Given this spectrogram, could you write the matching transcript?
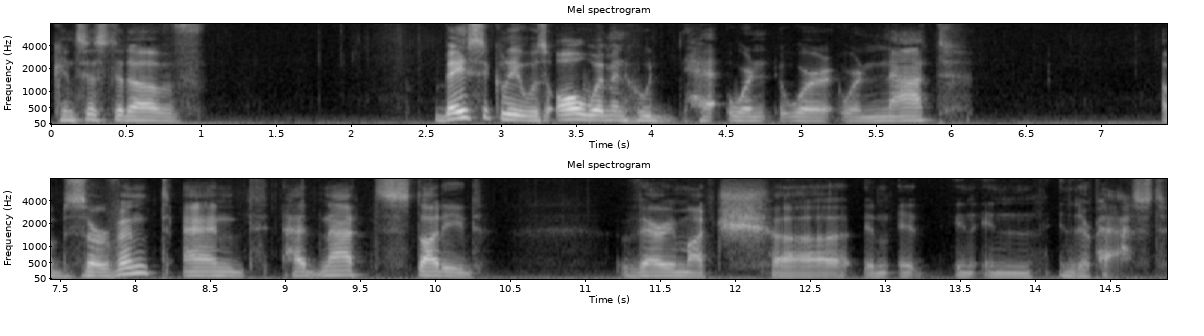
consisted of basically it was all women who were, were, were not observant and had not studied very much uh, in, in in, in, in their past.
